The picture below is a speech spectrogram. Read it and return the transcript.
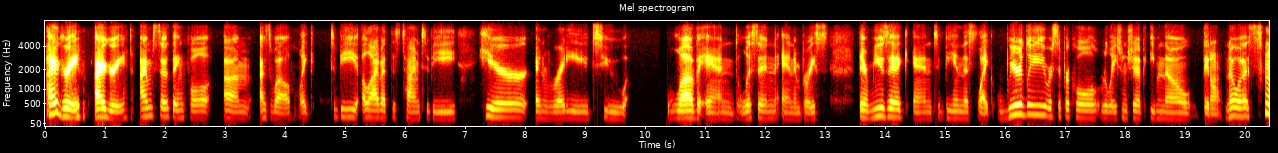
I agree. I agree. I'm so thankful um, as well. Like to be alive at this time, to be here and ready to love and listen and embrace their music and to be in this like weirdly reciprocal relationship even though they don't know us.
